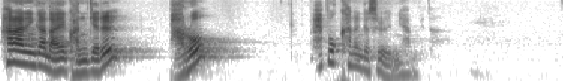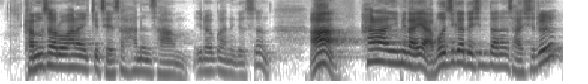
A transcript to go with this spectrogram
하나님과 나의 관계를 바로 회복하는 것을 의미합니다. 감사로 하나님께 제사하는 삶이라고 하는 것은 아, 하나님이 나의 아버지가 되신다는 사실을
